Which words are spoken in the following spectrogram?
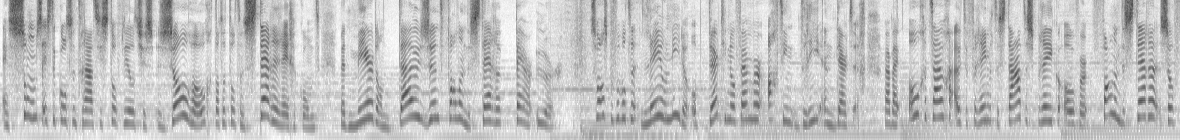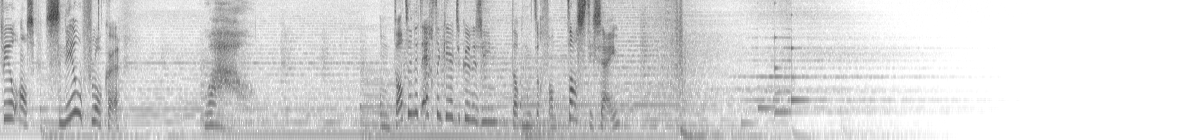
En soms is de concentratie stofdeeltjes zo hoog dat het tot een sterrenregen komt, met meer dan duizend vallende sterren per uur. Zoals bijvoorbeeld de Leonide op 13 november 1833, waarbij ooggetuigen uit de Verenigde Staten spreken over vallende sterren zoveel als sneeuwvlokken. Wauw. Om dat in het echt een keer te kunnen zien, dat moet toch fantastisch zijn?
